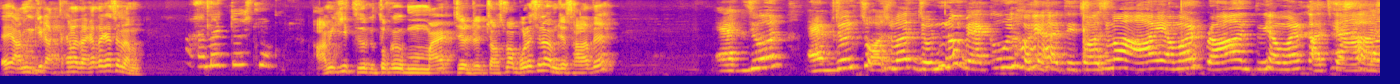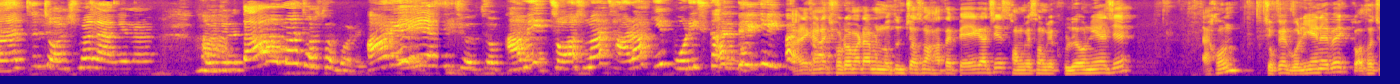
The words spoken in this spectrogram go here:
এই আমি কি ডাক্তারখানা দেখাতে গেছিলাম? আমার চশমা আমি কি তো- তোকে মায়ের চশমা বলেছিলাম যে সারাতে? একজন একজন চশমার জন্য ব্যাকুল হয়ে আছে। চশমা আয় আমার প্রাণ তুই আমার কাছে আয়। আমার তো চশমা লাগে না। ওই জন্য তাও আমার চশমা আরে আমি ছাড়া কি পরিষ্কার দেখি। আর এখানে ছোট ম্যাডাম নতুন চশমা হাতে পেয়ে গেছে সঙ্গে সঙ্গে খুলেও নিয়েছে। এখন চোখে গলিয়ে নেবে অথচ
